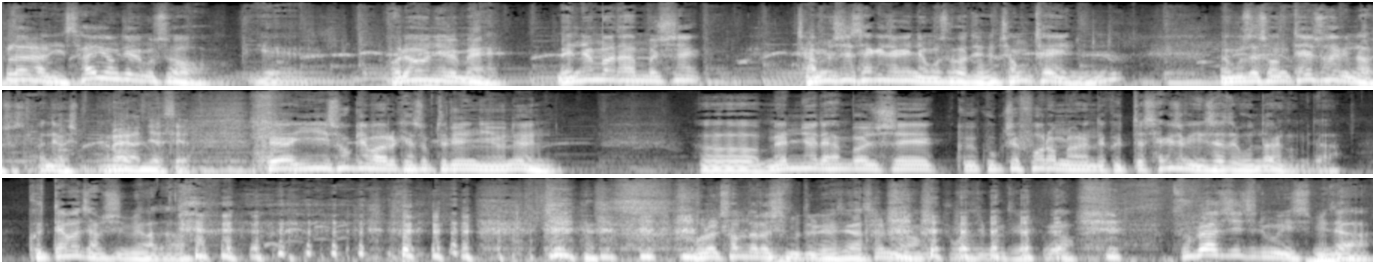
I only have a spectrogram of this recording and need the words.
플라라니 사회경제연구소 예 어려운 이름에 몇 년마다 한 번씩 잠시 세계적인 연구소가 되는 정태인 연구소 정태인 소장님 나오셨습니다. 안녕하십니까? 네, 안녕하세요. 제가 이 소개말을 계속 드리는 이유는 어, 몇 년에 한 번씩 그 국제 포럼을 하는데 그때 세계적인 인사들이 온다는 겁니다. 그때만 잠시 유명하다. 오늘 처음 들으신 분들 위해 제가 설명, 부가 설명 드렸고요. 두 가지 질문이 있습니다.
